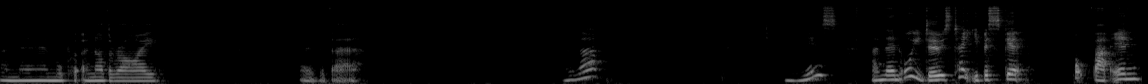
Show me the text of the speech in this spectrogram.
And then we'll put another eye over there. Like that. There he is. And then all you do is take your biscuit, pop that in,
